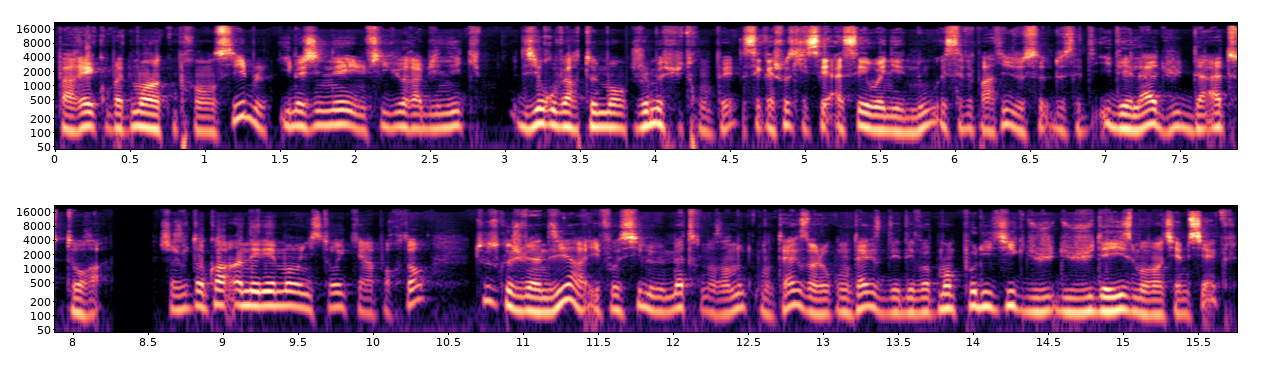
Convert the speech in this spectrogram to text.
paraît complètement incompréhensible. Imaginez une figure rabbinique dire ouvertement je me suis trompé, c'est quelque chose qui s'est assez éloigné de nous et ça fait partie de, cette idée-là du Da'at Torah. J'ajoute encore un élément historique qui est important. Tout ce que je viens de dire, il faut aussi le mettre dans un autre contexte, dans le contexte des développements politiques du, du judaïsme au XXe siècle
